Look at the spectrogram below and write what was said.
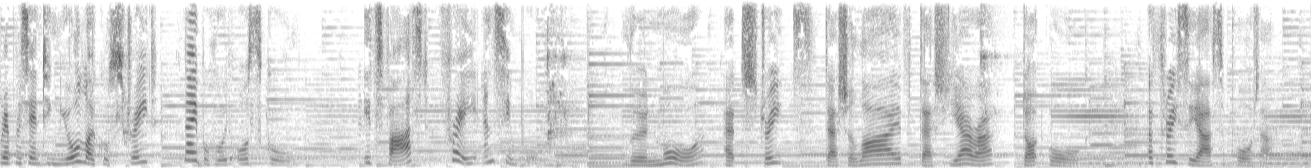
representing your local street, neighbourhood, or school. It's fast, free, and simple. Learn more at streets alive yarra.org. A 3CR supporter.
